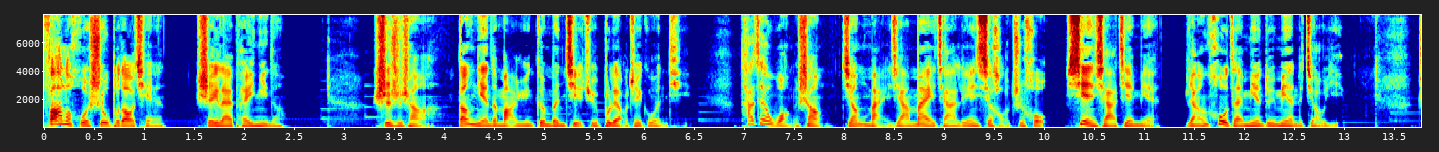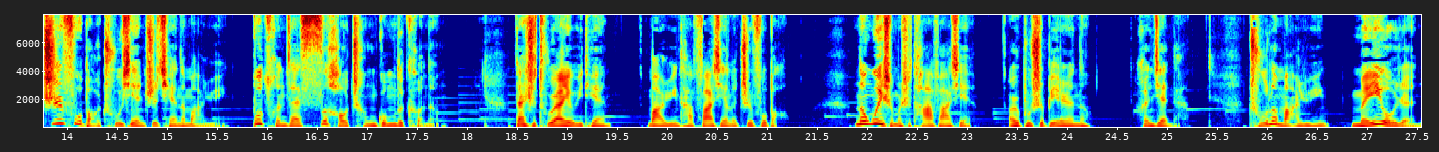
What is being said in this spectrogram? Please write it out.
发了货收不到钱，谁来赔你呢？事实上啊，当年的马云根本解决不了这个问题。他在网上将买家卖家联系好之后，线下见面，然后再面对面的交易。支付宝出现之前的马云不存在丝毫成功的可能，但是突然有一天，马云他发现了支付宝。那为什么是他发现，而不是别人呢？很简单，除了马云，没有人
